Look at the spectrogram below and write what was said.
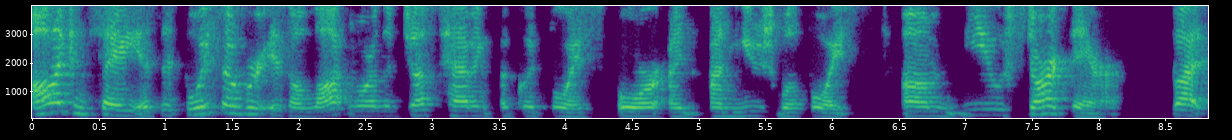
All I can say is that voiceover is a lot more than just having a good voice or an unusual voice. Um, you start there, but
